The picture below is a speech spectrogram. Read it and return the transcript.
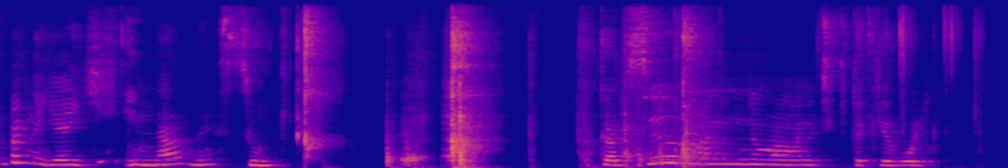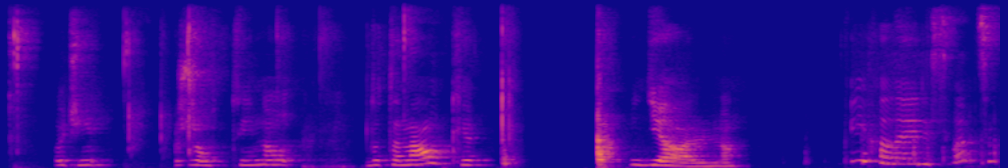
Напевно, я їх і нанесу. Консилер у мене тільки ой. Очень жовтий. Ну, до тоналки ідеально. Поїхали рисуватися.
